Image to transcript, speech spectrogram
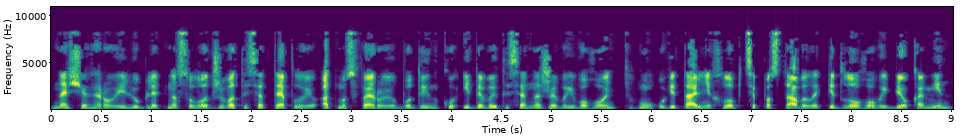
наші герої люблять насолоджуватися теплою атмосферою будинку і дивитися на живий вогонь. Тому у вітальні хлопці поставили підлоговий біокамін,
